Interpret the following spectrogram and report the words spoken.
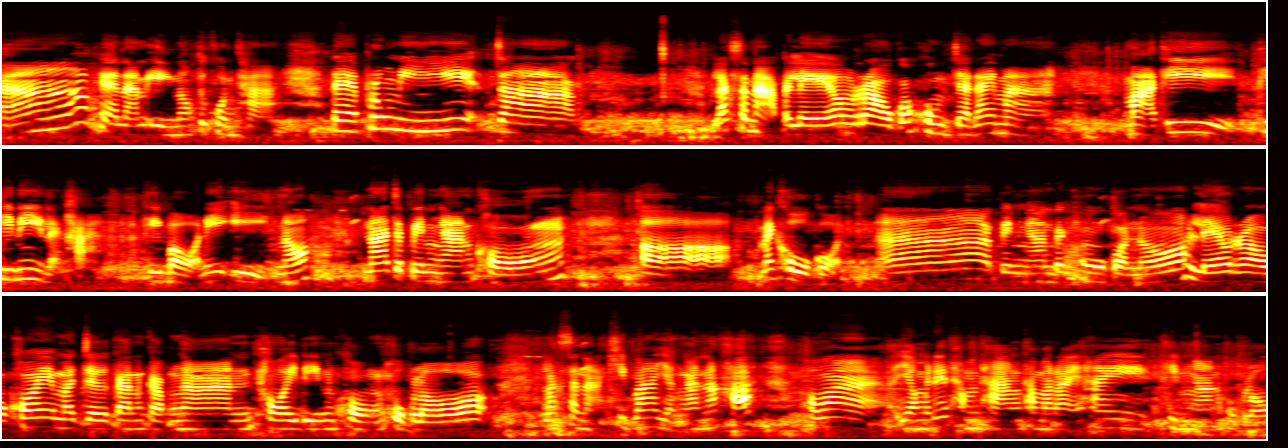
อ่าแค่นั้นเองเนาะทุกคนค่ะ แต่พรุ่งนี้จะ ลักษณะไปแล้วเราก็คงจะได้มามาที่ที่นี่แหละค่ะ ที่บ่อนี่อีกเนาะน่าจะเป็นงานของเอ่อแมคโครก่อนอ่า เป็นงานแบ็คโฮก่อนเนาะแล้วเราค่อยมาเจอกันกับงานทอยดินของหกล้อ ลักษณะคิดว่าอย่างนั้นนะคะ เพราะว่ายังไม่ได้ทำทางทำอะไรให้ทีมงานหกล้อ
